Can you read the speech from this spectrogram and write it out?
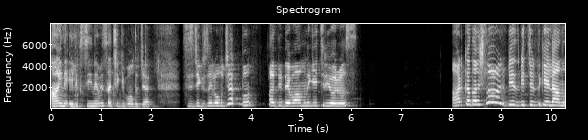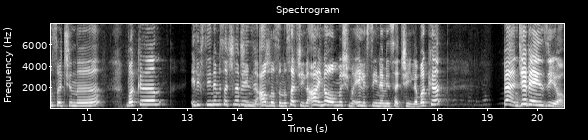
Aynı Elif Sinem'in saçı gibi olacak. Sizce güzel olacak mı? Hadi devamını getiriyoruz. Arkadaşlar biz bitirdik Ela'nın saçını. Bakın. Elif Sinem'in saçına benzemiş. Şimdi ablasının saçıyla aynı olmuş mu? Elif Sinem'in saçıyla bakın. Bence benziyor.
